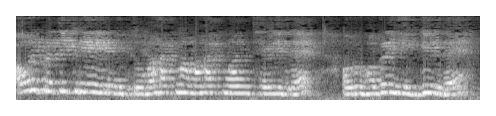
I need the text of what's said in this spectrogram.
ಅವರ ಪ್ರತಿಕ್ರಿಯೆ ಏನಿತ್ತು? ಮಹಾತ್ಮ ಮಹಾತ್ಮ ಅಂತ ಹೇಳಿದ್ರೆ ಅವರು ಹೊಗಳಿ ಹಿಗ್ಗಿದ್ರೆ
